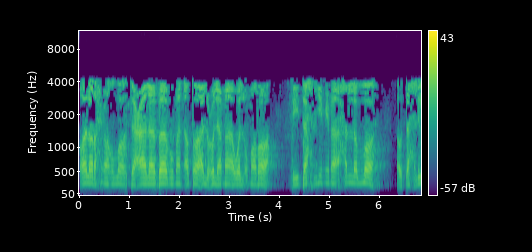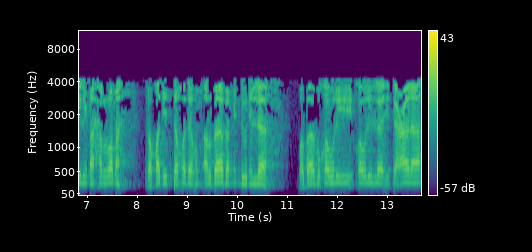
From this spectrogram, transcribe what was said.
قال رحمه الله تعالى باب من أطاع العلماء والأمراء في تحريم ما أحل الله أو تحليل ما حرمه. فقد اتخذهم أربابا من دون الله. وباب قوله قول الله تعالى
